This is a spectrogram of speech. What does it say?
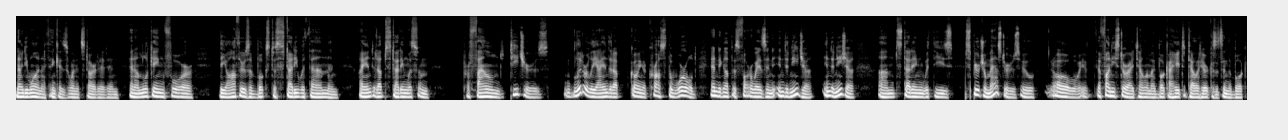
91, I think, is when it started. And, and I'm looking for the authors of books to study with them and I ended up studying with some profound teachers. Literally, I ended up going across the world, ending up as far away as in Indonesia, Indonesia, um, studying with these spiritual masters who, oh, the funny story I tell in my book, I hate to tell it here because it's in the book,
